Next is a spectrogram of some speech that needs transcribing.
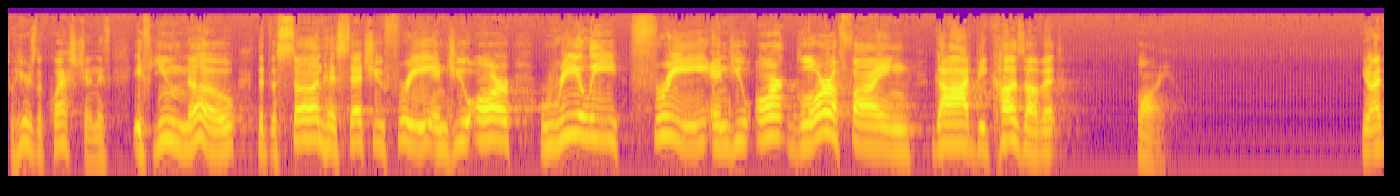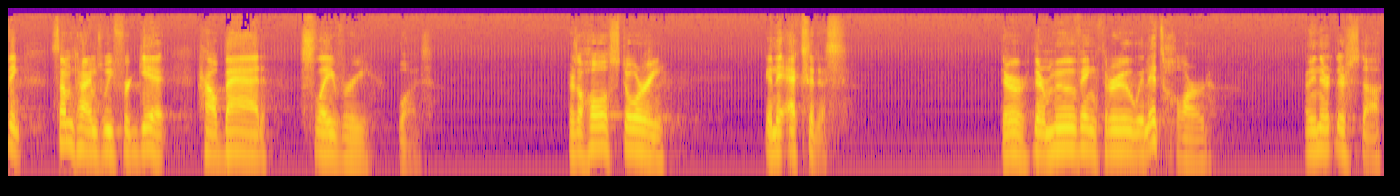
So here's the question. If, if you know that the Son has set you free and you are really free and you aren't glorifying God because of it, why? You know, I think sometimes we forget how bad slavery. There's a whole story in the Exodus they're, they're moving through, and it's hard. I mean, they're, they're stuck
